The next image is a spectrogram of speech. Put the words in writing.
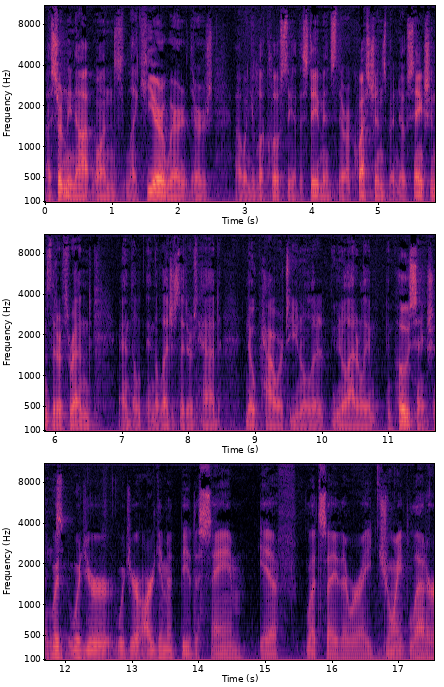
uh, certainly not ones like here, where there's, uh, when you look closely at the statements, there are questions but no sanctions that are threatened, and the, and the legislators had no power to unilaterally impose sanctions. Would, would, your, would your argument be the same if, let's say, there were a joint letter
